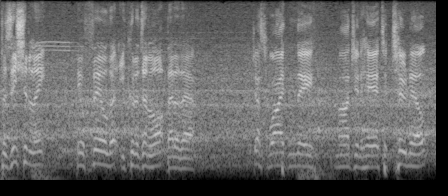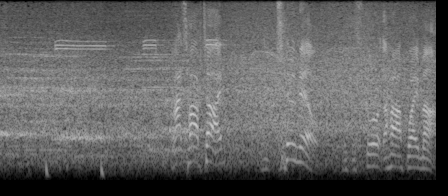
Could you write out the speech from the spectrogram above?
positionally, he'll feel that he could have done a lot better there. Just widen the margin here to 2-0. That's half-time, and 2-0 is the score at the halfway mark.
